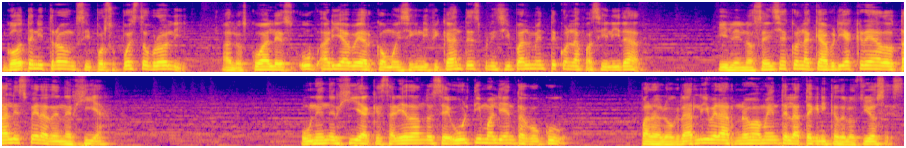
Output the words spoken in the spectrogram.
Goten y Trunks y por supuesto Broly, a los cuales Ub haría ver como insignificantes principalmente con la facilidad y la inocencia con la que habría creado tal esfera de energía. Una energía que estaría dando ese último aliento a Goku para lograr liberar nuevamente la técnica de los dioses,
